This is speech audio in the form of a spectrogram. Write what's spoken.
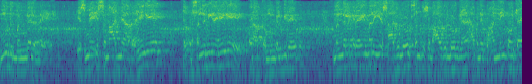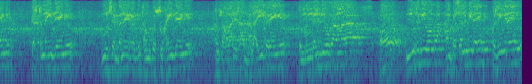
मुद मंगलमय। है इसमें इस समाज में आप रहेंगे तो प्रसन्न भी रहेंगे और आपका मंगल भी रहेगा। मंगल के रहेंगे मैंने ये साधु लोग, संत स्वभाव के लोग है, अपने को हानि नहीं पहुंचाएँगे, कष्ट नहीं देंगे मुझसे बनेगा कि तो हमको सुख ही देंगे, हम हमारे साथ भलाई करेंगे तो मंगल भी होगा हमारा, और मुद भी होगा, हम प्रसन्न भी रहेंगे, खुशी भी रहेंगे।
